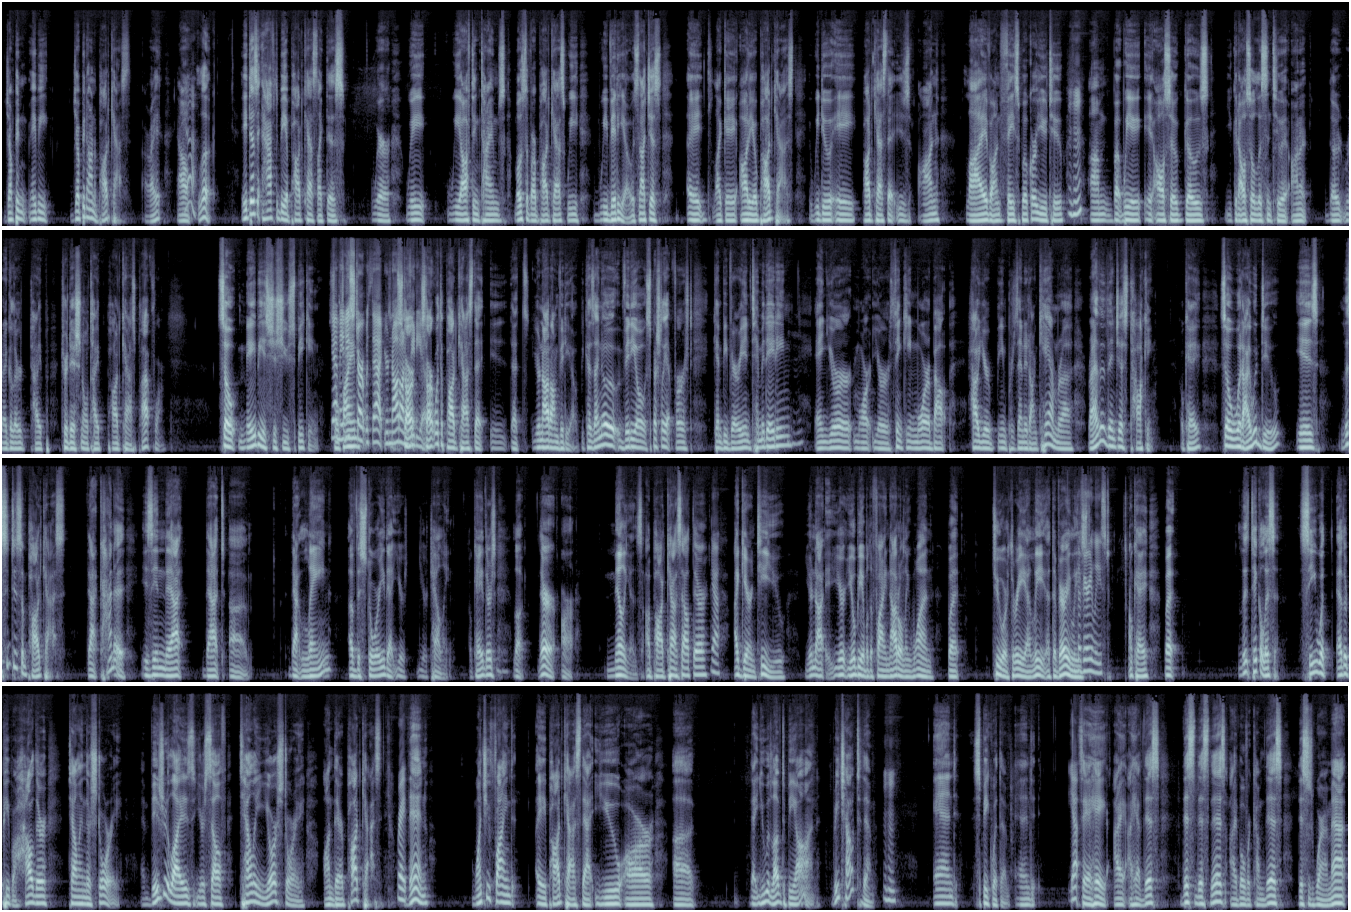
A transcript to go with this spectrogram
jumping maybe jumping on a podcast all right now, yeah. look, it doesn't have to be a podcast like this where we we oftentimes most of our podcasts we we video. It's not just a like a audio podcast. We do a podcast that is on live on Facebook or YouTube. Mm-hmm. Um, but we it also goes. You can also listen to it on a, the regular type, traditional type podcast platform. So maybe it's just you speaking. Yeah, so maybe find, start with that. You're not start, on video. Start with a podcast that is that's you're not on video because I know video, especially at first, can be very intimidating, mm-hmm. and you're more you're thinking more about how you're being presented on camera rather than just talking. Okay, so what I would do is listen to some podcasts that kind of is in that that uh, that lane of the story that you're you're telling Okay. There's, mm-hmm. look, there are millions of podcasts out there. Yeah. I guarantee you, you're not, you're, you'll be able to find not only one, but two or three at least, at the very least. At the very least. Okay. But li- take a listen, see what other people, how they're telling their story, and visualize yourself telling your story on their podcast. Right. Then once you find a podcast that you are uh, that you would love to be on, reach out to them Mm-hmm. and speak with them and Yeah. say, hey, I, I have this, this, this, this. I've overcome this. This is where I'm at.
